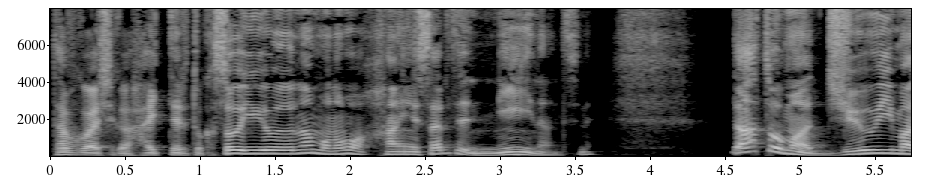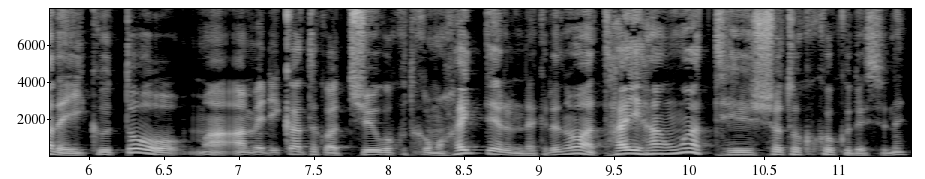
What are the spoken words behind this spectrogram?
タバコ会社が入ってるとかそういうようなものも反映されて2位なんですね。であとまあ10位まで行くと、まあ、アメリカとか中国とかも入ってるんだけれども大半は低所得国ですよね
